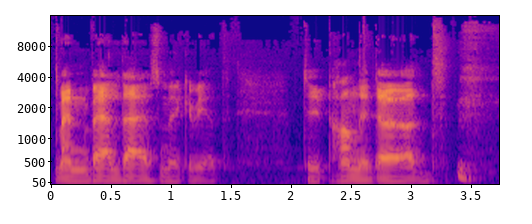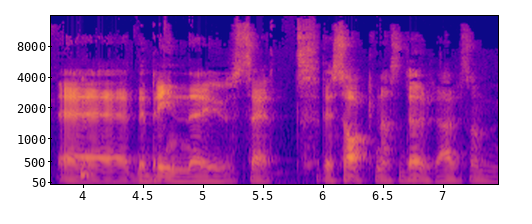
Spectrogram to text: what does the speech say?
Men väl där så märker vi att Typ han är död eh, Det brinner i huset Det saknas dörrar som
